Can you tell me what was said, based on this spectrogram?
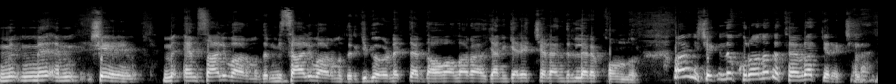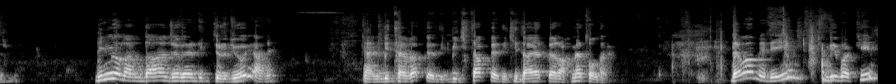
me, me, şey me, emsali var mıdır, misali var mıdır gibi örnekler davalara yani gerekçelendirilerek konulur. Aynı şekilde Kur'an'a da Tevrat gerekçelendiriliyor. Bilmiyorlar mı daha önce verdiktir diyor yani. Yani bir Tevrat verdik, bir kitap verdik hidayet ve rahmet olarak. Devam edeyim bir bakayım.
